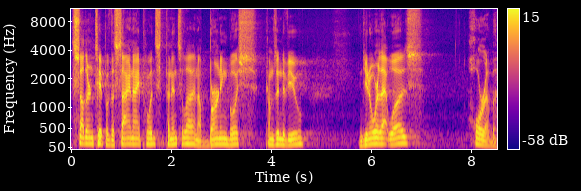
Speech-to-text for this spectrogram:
southern tip of the Sinai Peninsula, and a burning bush comes into view. And do you know where that was? Horeb.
